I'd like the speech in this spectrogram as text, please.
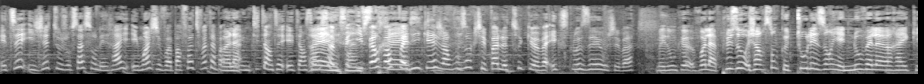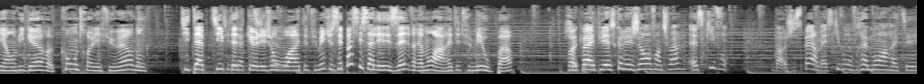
Et tu sais, ils jettent toujours ça sur les rails, et moi, je vois parfois, tu vois, t'as Voilà. une petite étincelle, Ouais, ça me ça fait hyper fort paniquer. J'ai l'impression que, je sais pas, le truc euh, va exploser ou je sais pas. Mais donc euh, voilà, plus au- j'ai l'impression que tous les ans, il y a une nouvelle règle qui est en vigueur euh, contre les fumeurs. Donc petit à petit, Petit peut-être que les gens euh. vont arrêter de fumer. Je sais pas si ça les aide vraiment à arrêter de fumer ou pas. Je sais pas, et puis est-ce que les gens, enfin, tu vois, est-ce qu'ils vont. Bah, j'espère, mais est-ce qu'ils vont vraiment arrêter?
